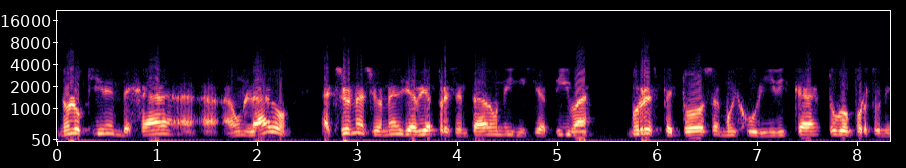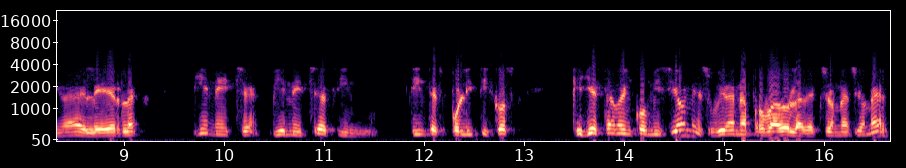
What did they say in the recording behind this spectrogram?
no lo quieren dejar a, un lado. Acción Nacional ya había presentado una iniciativa muy respetuosa, muy jurídica, tuve oportunidad de leerla, bien hecha, bien hecha, sin tintes políticos, que ya estaba en comisiones, hubieran aprobado la de Acción Nacional.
